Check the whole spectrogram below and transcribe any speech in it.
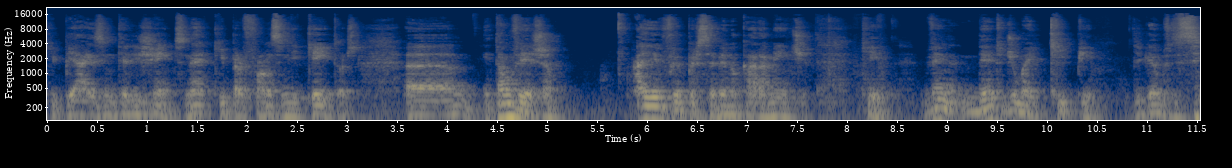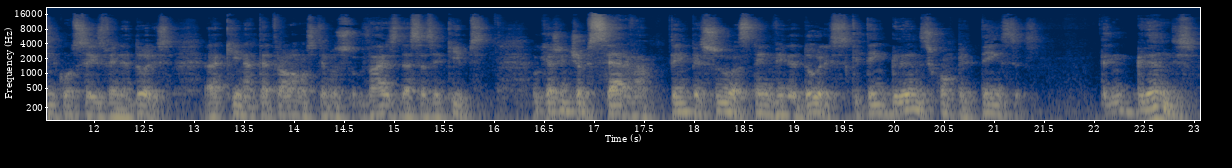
KPIs inteligentes, né? Key Performance Indicators. Uh, então veja, Aí eu fui percebendo claramente que dentro de uma equipe, digamos de cinco ou seis vendedores, aqui na Tetralon nós temos várias dessas equipes, o que a gente observa, tem pessoas, tem vendedores que têm grandes competências, têm grandes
